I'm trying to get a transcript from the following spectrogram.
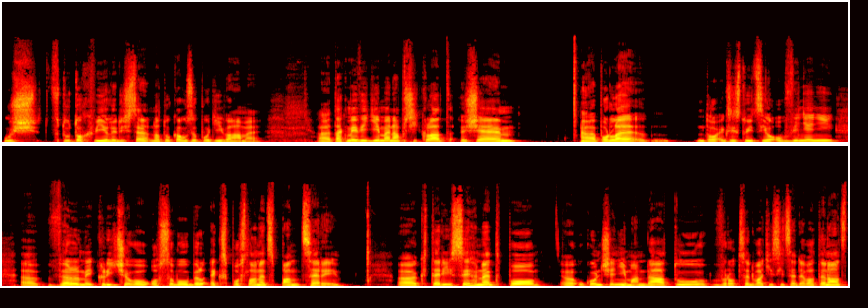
už v tuto chvíli, když se na tu kauzu podíváme, e, tak my vidíme například, že e, podle toho existujícího obvinění velmi klíčovou osobou byl exposlanec Pancery, Eh, který si hned po eh, ukončení mandátu v roce 2019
